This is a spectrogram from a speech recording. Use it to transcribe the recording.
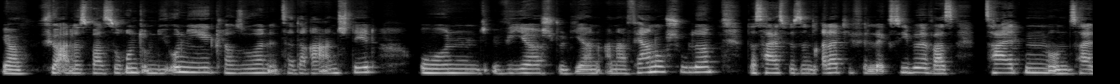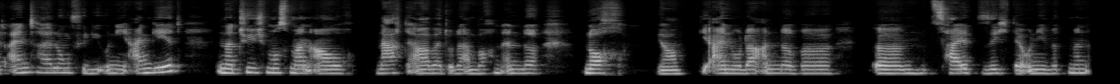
ja, für alles, was so rund um die Uni, Klausuren etc. ansteht. Und wir studieren an der Fernhochschule. Das heißt, wir sind relativ flexibel, was Zeiten und Zeiteinteilung für die Uni angeht. Natürlich muss man auch nach der Arbeit oder am Wochenende noch ja die eine oder andere ähm, Zeit sich der Uni widmen.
